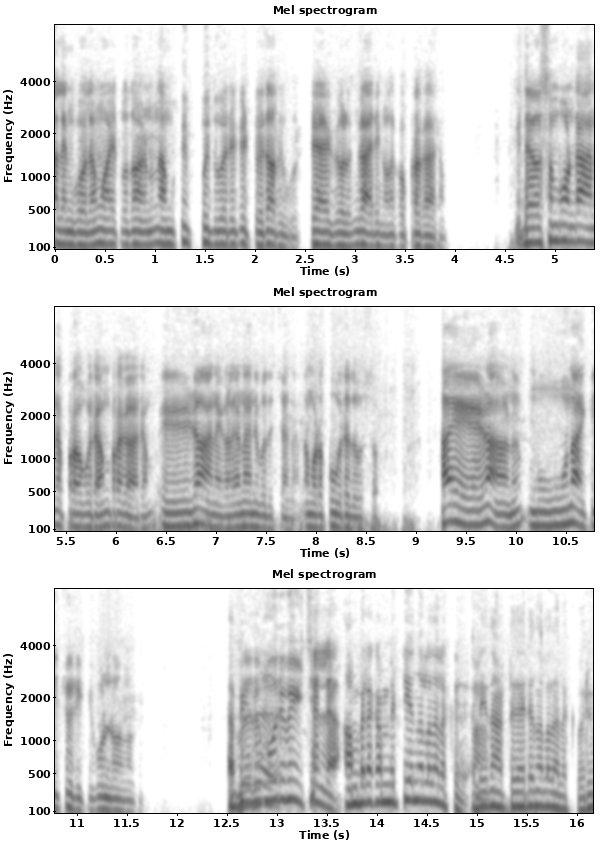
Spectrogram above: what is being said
അലങ്കോലമായിട്ടുള്ളതാണ് നമുക്ക് ഇപ്പൊ ഇതുവരെ കിട്ടിയ ഒരു അറിവ്. രേഖകളും കാര്യങ്ങളൊക്കെ പ്രകാരം. ദേവസ്വം ബോർഡിന്റെ ആനപ്രോഗ്രാം പ്രകാരം ഏഴ് ആനകളെയാണ് അനുവദിച്ചത്. നമ്മുടെ പൂര ദിവസം ആ ഏഴാണ് മൂന്നാക്കി ചുരുക്കി കൊണ്ടുവന്നത്. ഒരു വീഴ്ചയല്ല. അമ്പല കമ്മിറ്റി എന്നുള്ള നിലയ്ക്ക് അല്ലെങ്കിൽ നാട്ടുകാർ എന്നുള്ള നിലയ്ക്ക് ഒരു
